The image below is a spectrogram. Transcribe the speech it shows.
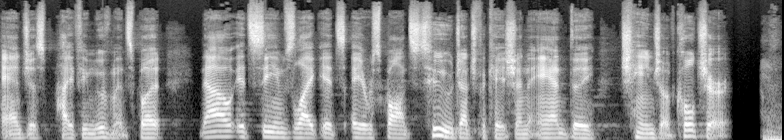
and just hyphy movements. But now it seems like it's a response to gentrification and the change of culture. You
